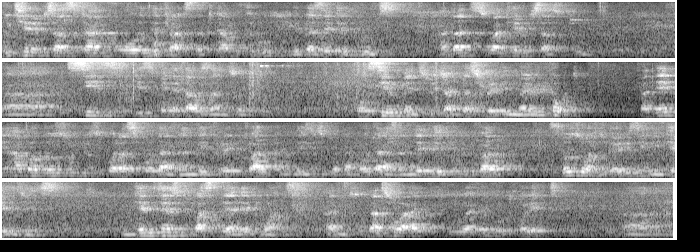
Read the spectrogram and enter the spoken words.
which helps us scan all the trucks that come through the gazetted routes. And that's what helps us to uh, seize these many thousands of concealments, which I've just read in my report. But then how about those who use boda bodas and they create bulk and they use boda bodas and then they do bulk? Those ones were using intelligence. Intelligence to bust their networks. And that's why we were able to collect uh,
